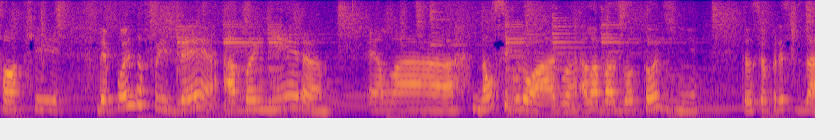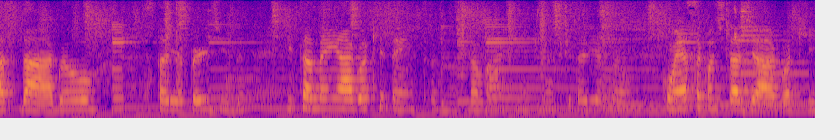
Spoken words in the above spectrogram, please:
só que depois eu fui ver, a banheira, ela não segurou água, ela vazou todinha. Então se eu precisasse da água, eu estaria perdida. E também água aqui dentro da máquina, que acho que daria pra... Com essa quantidade de água aqui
